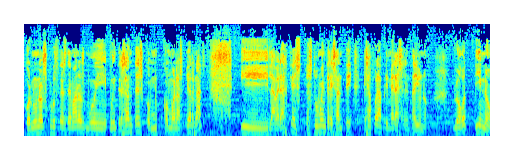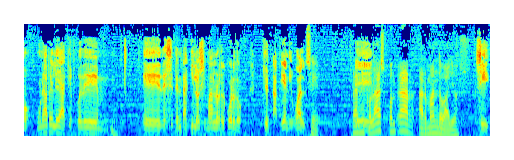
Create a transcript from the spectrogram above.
con unos cruces de manos muy, muy interesantes, con, con, buenas piernas. Y la verdad es que estuvo muy interesante. Esa fue la primera, 61. Luego vino una pelea que fue de, eh, de 70 kilos, si mal no recuerdo, que también igual. Sí. Fran eh, Nicolás contra Armando Bayos. Sí,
